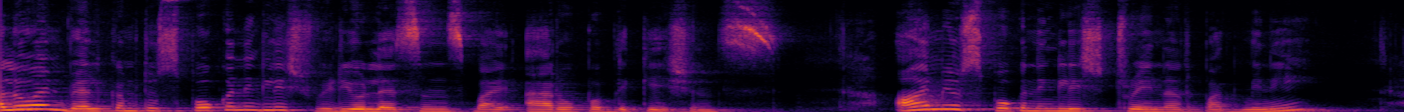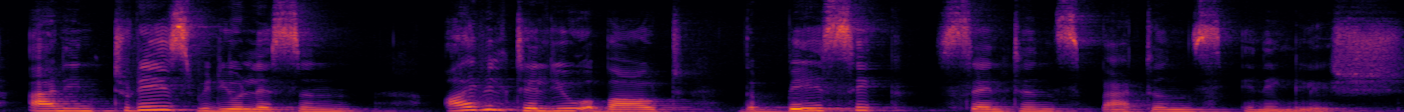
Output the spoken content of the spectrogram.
Hello and welcome to Spoken English video lessons by Arrow Publications. I'm your Spoken English trainer Padmini and in today's video lesson I will tell you about the basic sentence patterns in English.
